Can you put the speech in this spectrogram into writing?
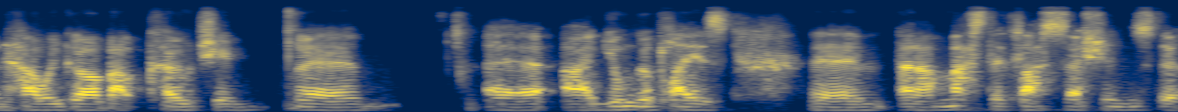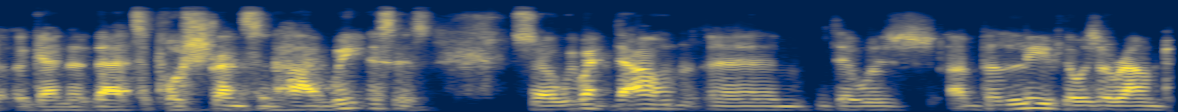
and how we go about coaching um, uh, our younger players um, and our masterclass sessions that again are there to push strengths and hide weaknesses. So we went down. Um, there was, I believe, there was around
